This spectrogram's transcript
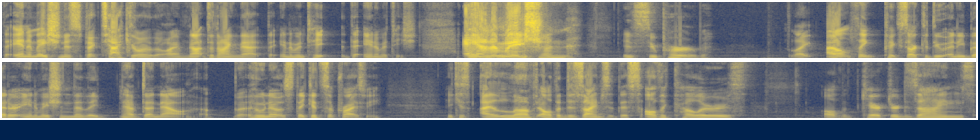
The animation is spectacular, though. I am not denying that. The animata- the animation, animation is superb. Like, I don't think Pixar could do any better animation than they have done now. Uh, but who knows? They could surprise me because I loved all the designs of this, all the colors, all the character designs,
